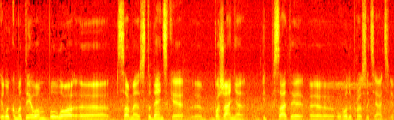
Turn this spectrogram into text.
і локомотивом було е, саме студентське е, бажання підписати угоду про асоціацію.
